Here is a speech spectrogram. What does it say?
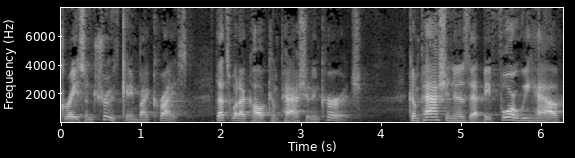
grace and truth came by Christ. That's what I call compassion and courage. Compassion is that before we have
